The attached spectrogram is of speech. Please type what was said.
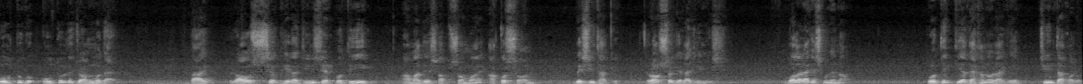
কৌতুক কৌতুল্যে জন্ম দেয়। তাই রহস্য ঘেরা জিনিসের প্রতি আমাদের সবসময় আকর্ষণ বেশি থাকে, রহস্য ঘেরা জিনিস। বলার আগে শুনে নাও। প্রতিক্রিয়া দেখানোর আগে চিন্তা করো।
